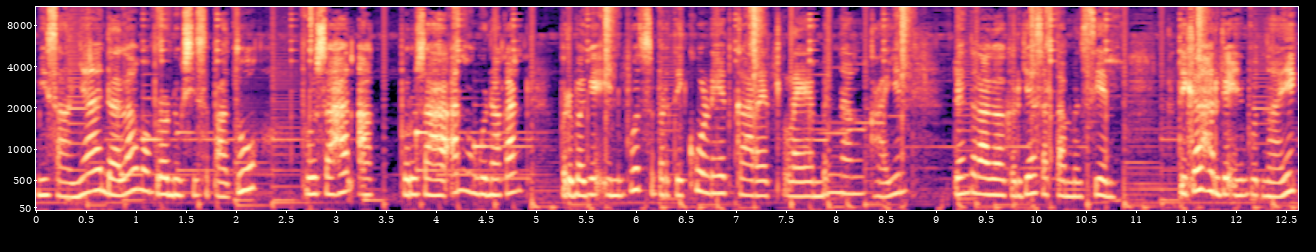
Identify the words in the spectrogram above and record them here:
Misalnya dalam memproduksi sepatu, perusahaan perusahaan menggunakan Berbagai input seperti kulit, karet, lem, benang, kain, dan tenaga kerja serta mesin. Ketika harga input naik,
